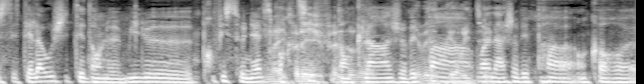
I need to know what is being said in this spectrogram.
c'était là où j'étais dans le milieu professionnel Ouais, il sportif. fallait- il fallait Donc donner- là, je il y vais avait des pas, voilà, j'avais pas encore euh,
